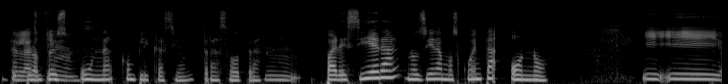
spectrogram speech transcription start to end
de pronto es una complicación tras otra. Mm. Pareciera nos diéramos cuenta o no, y,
